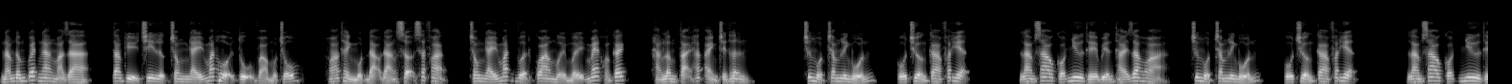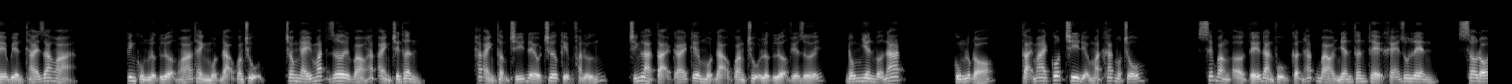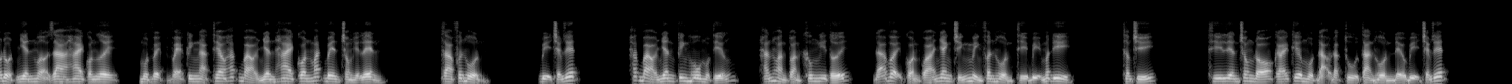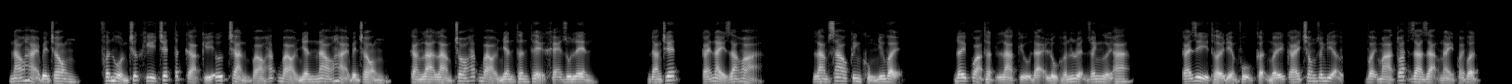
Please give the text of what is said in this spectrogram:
nắm đấm quét ngang mà ra tam kỳ chi lực trong nháy mắt hội tụ vào một chỗ, hóa thành một đạo đáng sợ sát phạt, trong nháy mắt vượt qua mười mấy mét khoảng cách, hàng lâm tại hắc ảnh trên thân. Chương một trăm linh bốn, cố trường ca phát hiện. Làm sao có như thế biến thái gia hỏa? Chương một trăm linh bốn, cố trường ca phát hiện. Làm sao có như thế biến thái gia hỏa? Kinh khủng lực lượng hóa thành một đạo quang trụ, trong nháy mắt rơi vào hắc ảnh trên thân. Hắc ảnh thậm chí đều chưa kịp phản ứng, chính là tại cái kia một đạo quang trụ lực lượng phía dưới đông nhiên vỡ nát. Cùng lúc đó, tại mai cốt chi địa mặt khác một chỗ, xếp bằng ở tế đàn phụ cận hắc bảo nhân thân thể khẽ run lên, sau đó đột nhiên mở ra hai con người một vệt vẻ kinh ngạc theo hắc bảo nhân hai con mắt bên trong hiện lên. Ta phân hồn. Bị chém giết. Hắc bảo nhân kinh hô một tiếng, hắn hoàn toàn không nghĩ tới, đã vậy còn quá nhanh chính mình phân hồn thì bị mất đi. Thậm chí, thì liền trong đó cái kia một đạo đặc thù tàn hồn đều bị chém giết. Não hải bên trong, phân hồn trước khi chết tất cả ký ức tràn vào hắc bảo nhân não hải bên trong, càng là làm cho hắc bảo nhân thân thể khẽ run lên. Đáng chết, cái này ra hỏa. Làm sao kinh khủng như vậy? Đây quả thật là cựu đại lục huấn luyện doanh người a. Cái gì thời điểm phụ cận mấy cái trong doanh địa, vậy mà toát ra dạng này quái vật?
